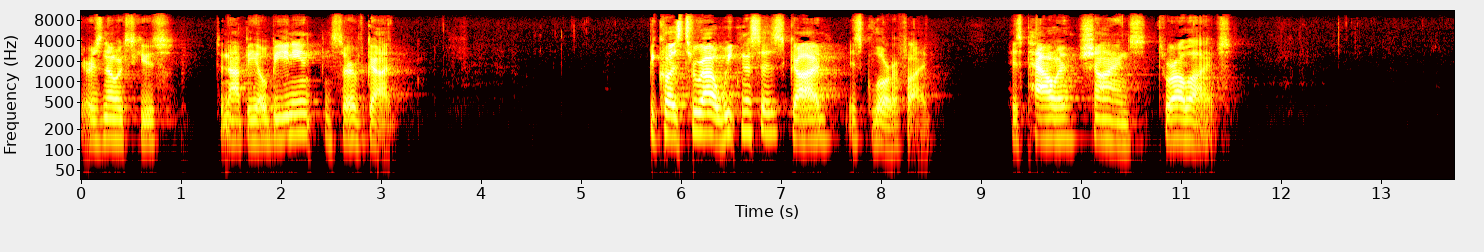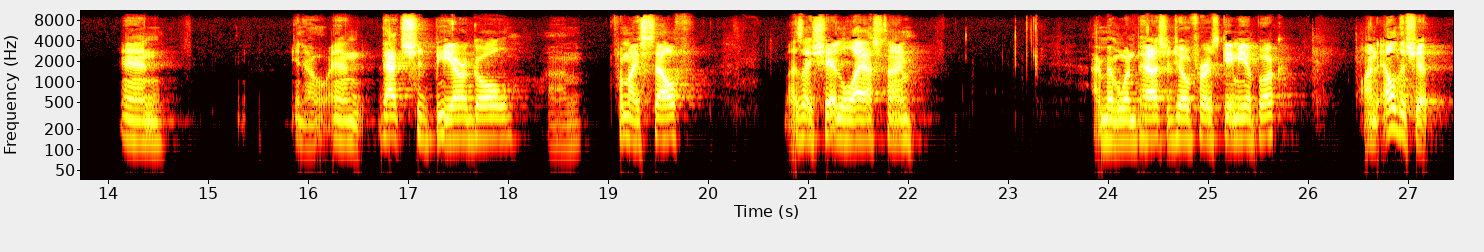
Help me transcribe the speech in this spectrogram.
There is no excuse to not be obedient and serve God. Because through our weaknesses, God is glorified. His power shines through our lives. And, you know, and that should be our goal. Um, for myself, as I shared the last time, I remember when Pastor Joe first gave me a book on eldership.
